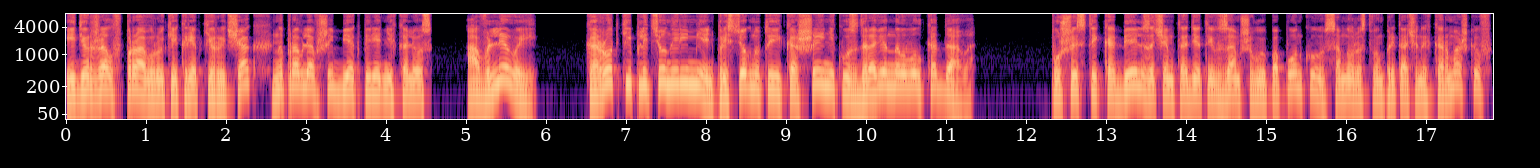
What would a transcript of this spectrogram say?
и держал в правой руке крепкий рычаг, направлявший бег передних колес, а в левой — короткий плетеный ремень, пристегнутый к ошейнику здоровенного волкодава. Пушистый кобель, зачем-то одетый в замшевую попонку со множеством притаченных кармашков,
